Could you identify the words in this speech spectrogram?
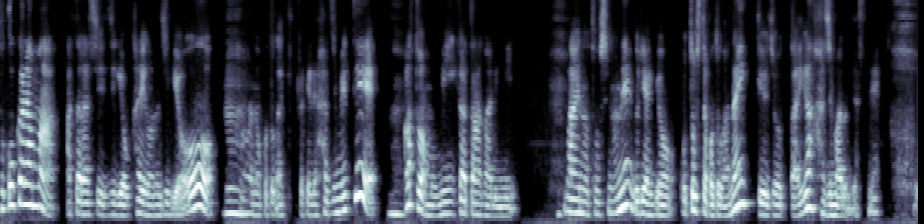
そこからまあ、新しい事業、介護の事業を、うん、母のことがきっかけで始めて、うんあとはもう右肩上がりに、前の年のね、売り上げを落としたことがないっていう状態が始まるんですね。ほ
